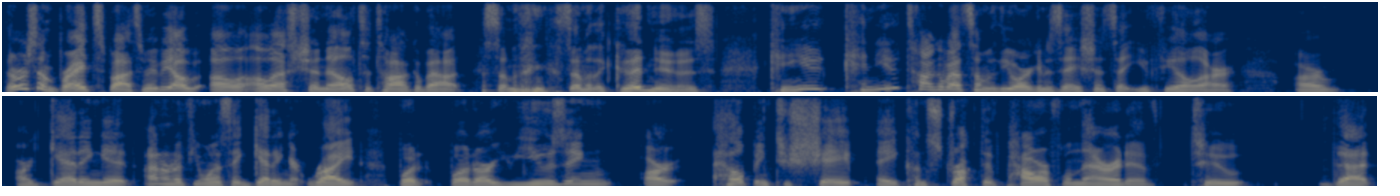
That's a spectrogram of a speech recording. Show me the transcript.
there were some bright spots. Maybe I'll, I'll, I'll ask Shanelle to talk about some of the, some of the good news. Can you, can you talk about some of the organizations that you feel are, are, are getting it? I don't know if you want to say getting it right, but, but are using, are helping to shape a constructive, powerful narrative to that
